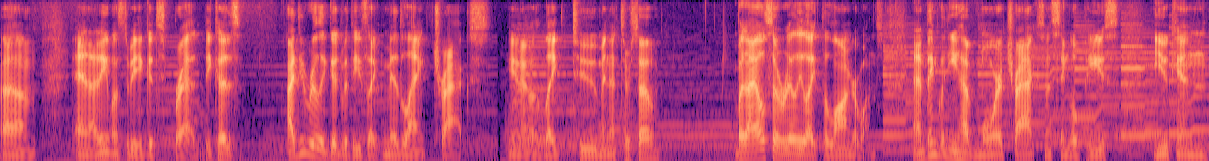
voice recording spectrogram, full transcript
Um, and I think it wants to be a good spread because I do really good with these like mid length tracks, you know, like two minutes or so. But I also really like the longer ones. And I think when you have more tracks in a single piece, you can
